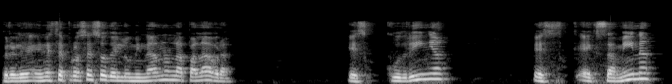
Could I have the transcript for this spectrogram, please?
pero en este proceso de iluminarnos la palabra, escudriña, es, examina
